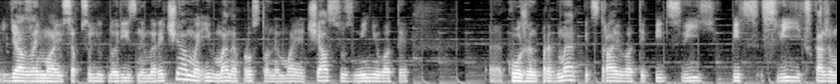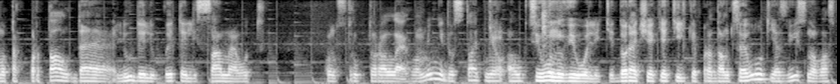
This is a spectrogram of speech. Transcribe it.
я займаюся абсолютно різними речами, і в мене просто немає часу змінювати кожен предмет, підстраювати під свій, під свій, скажімо так, портал, де люди-любителі саме от конструктора Lego. Мені достатньо аукціону Віоліті. До речі, як я тільки продам цей лот, я, звісно, вас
